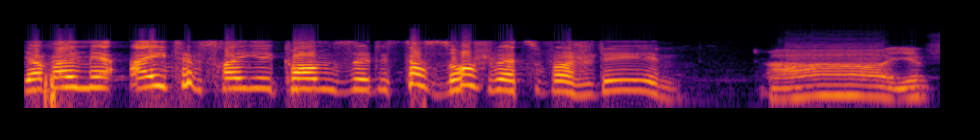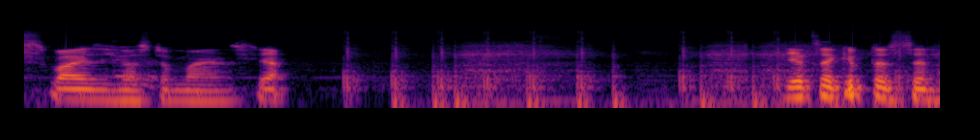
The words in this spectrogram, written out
Ja, weil mehr Items reingekommen sind, ist das so schwer zu verstehen. Ah, jetzt weiß ich, was du meinst, ja. Jetzt ergibt es Sinn.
